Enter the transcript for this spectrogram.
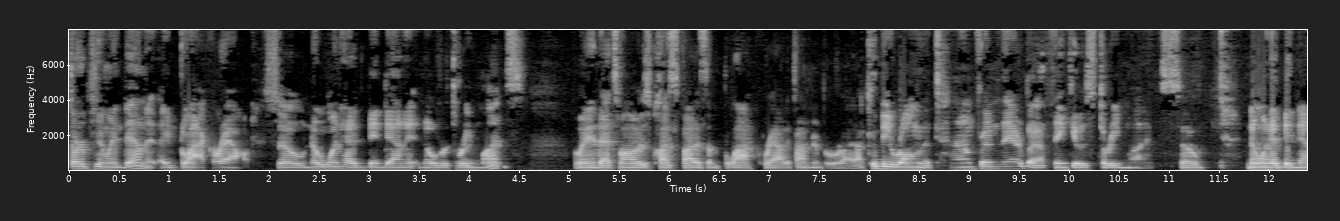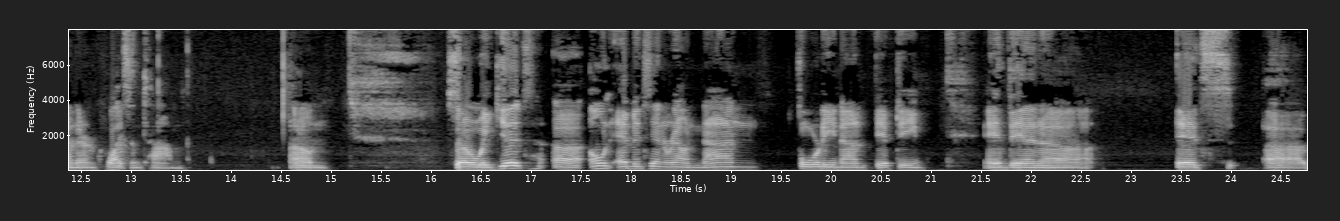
Third Platoon went down it a black route. So no one had been down it in over three months. I mean, that's why it was classified as a black route, if I remember right. I could be wrong in the time frame there, but I think it was three months. So no one had been down there in quite some time. Um, so we get uh, on Edmonton around 940, 950, and then uh, it's uh,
